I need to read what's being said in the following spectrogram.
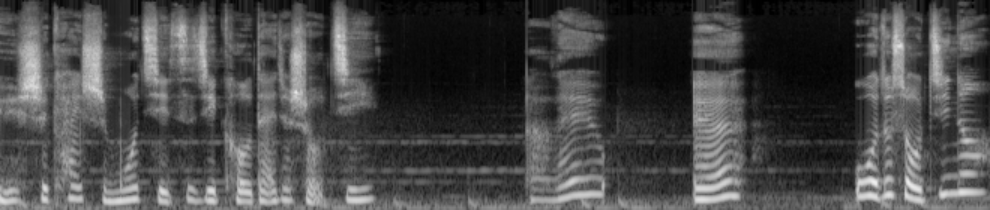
于是开始摸起自己口袋的手机。啊嘞，哎，我的手机呢？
